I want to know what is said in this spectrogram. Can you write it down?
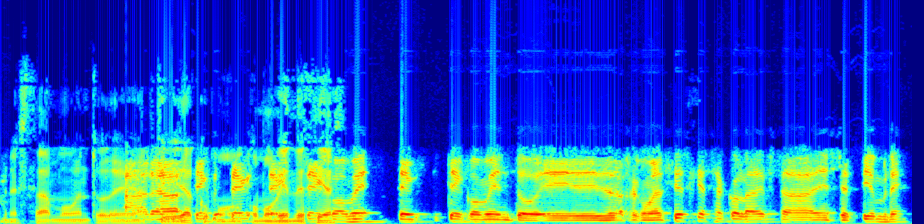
en este momento de actividad, como, bien decías. Te, comento, eh, las recomendaciones que sacó la EFSA en septiembre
